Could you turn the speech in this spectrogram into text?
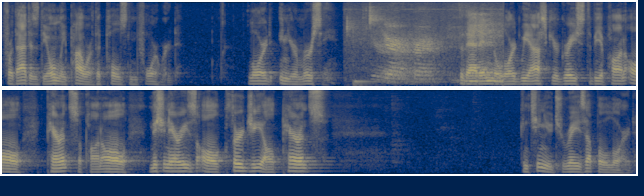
for that is the only power that pulls them forward. Lord, in your mercy. To that end, O Lord, we ask your grace to be upon all parents, upon all missionaries, all clergy, all parents. Continue to raise up, O Lord,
